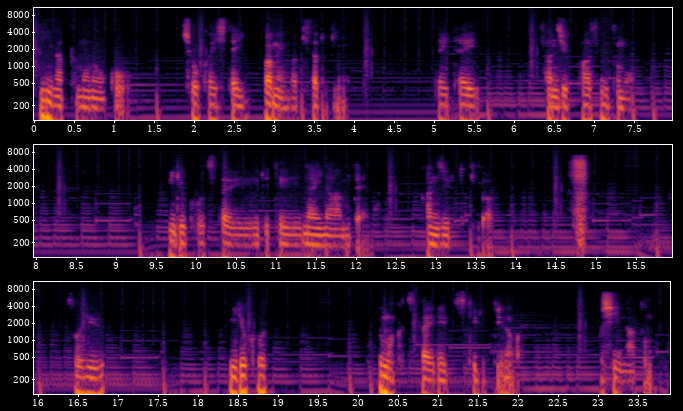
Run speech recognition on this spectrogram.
好きになったものをこう、紹介したい場面が来たときに、だいたい30%も魅力を伝えれてないな、みたいな感じるときがあって、そういう魅力をうまく伝えれるスキルっていうのが欲しいなと思って、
